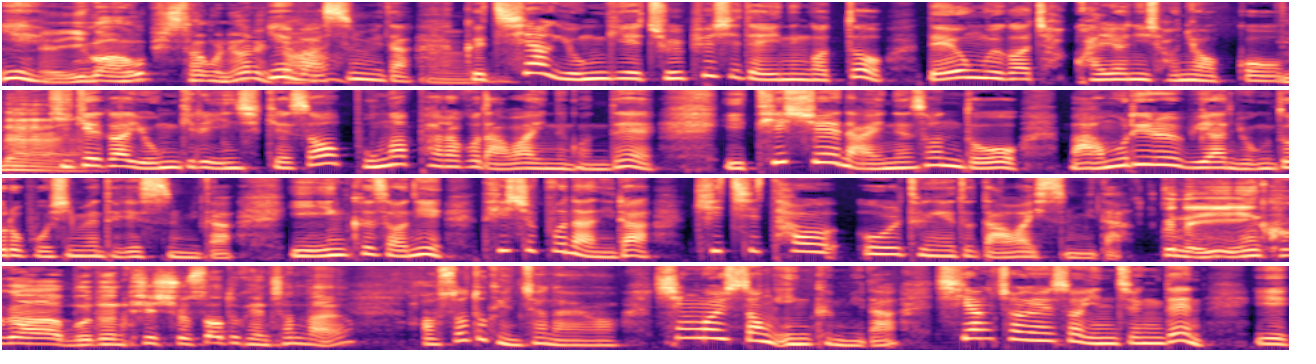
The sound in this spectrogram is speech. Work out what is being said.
예. 예, 이거하고 비슷하군요. 그러니까. 예, 맞습니다. 음. 그 치약 용기에 줄 표시돼 있는 것도 내용물과 저- 관련이 전혀 없고 네. 기계가 용기를 인식해서 봉합하라고 나와 있는 건데 이 티슈에 나 있는 선도 마무리를 위한 용도로 보시면 되겠습니다. 이 잉크선이 티슈뿐 아니라 키치 타올 등에도 나와 있습니다. 근데 이 잉크가 묻은 티슈 써도 괜찮나요? 아, 써도 괜찮아요. 식물성 잉크입니다. 시향청에서 인증된 이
